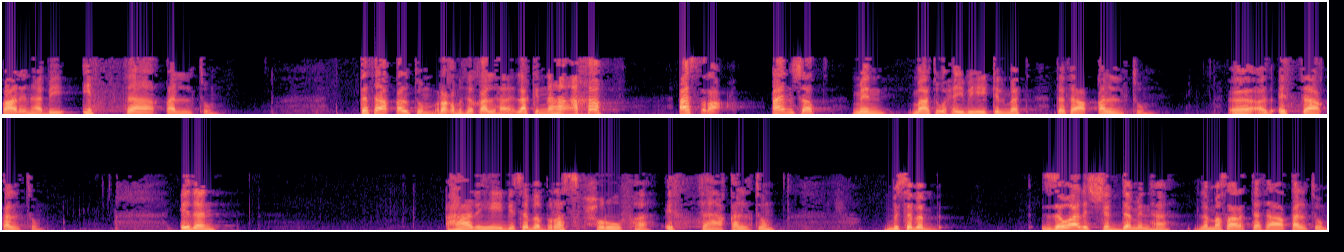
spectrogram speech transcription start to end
قارنها بإثاقلتم تثاقلتم رغم ثقلها لكنها أخف أسرع أنشط من ما توحي به كلمة تثاقلتم. اثاقلتم إذا هذه بسبب رسف حروفها اثاقلتم بسبب زوال الشدة منها لما صارت تثاقلتم.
